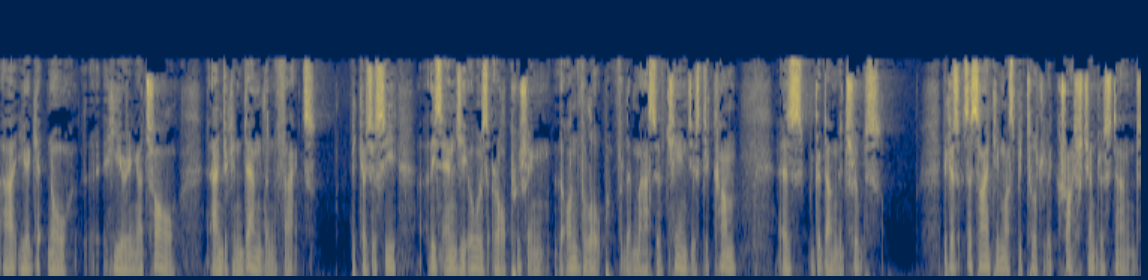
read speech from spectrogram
uh, you get no hearing at all. And you're condemned, in fact. Because you see, these NGOs are all pushing the envelope for the massive changes to come as we go down the tubes. Because society must be totally crushed, you understand.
